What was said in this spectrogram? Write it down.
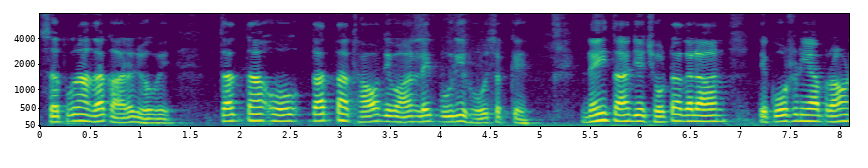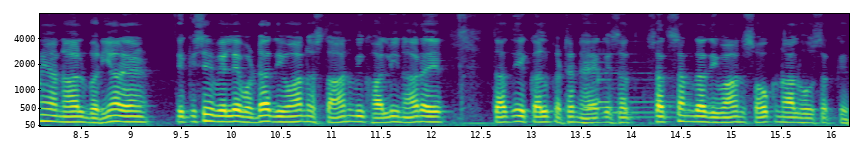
ਸਤਗੁਰਾਂ ਦਾ ਕਾਰਜ ਹੋਵੇ, ਤਦ ਤਾਂ ਉਹ, ਤਦ ਤਾਂ ਥਾਉ ਦੀਵਾਨ ਲਈ ਪੂਰੀ ਹੋ ਸਕੇ। ਨਹੀਂ ਤਾਂ ਜੇ ਛੋਟਾ ਦਲਾਨ ਤੇ ਕੋਠੜੀਆਂ ਪ੍ਰਾਉਣਿਆਂ ਨਾਲ ਭਰੀਆਂ ਰਹਿਣ ਤੇ ਕਿਸੇ ਵੇਲੇ ਵੱਡਾ ਦੀਵਾਨ ਸਥਾਨ ਵੀ ਖਾਲੀ ਨਾ ਰਹੇ ਤਦ ਇਹ ਕਲ ਕਠਨ ਹੈ ਕਿ ਸਤਸੰਗ ਦਾ ਦੀਵਾਨ ਸੌਖ ਨਾਲ ਹੋ ਸਕੇ।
